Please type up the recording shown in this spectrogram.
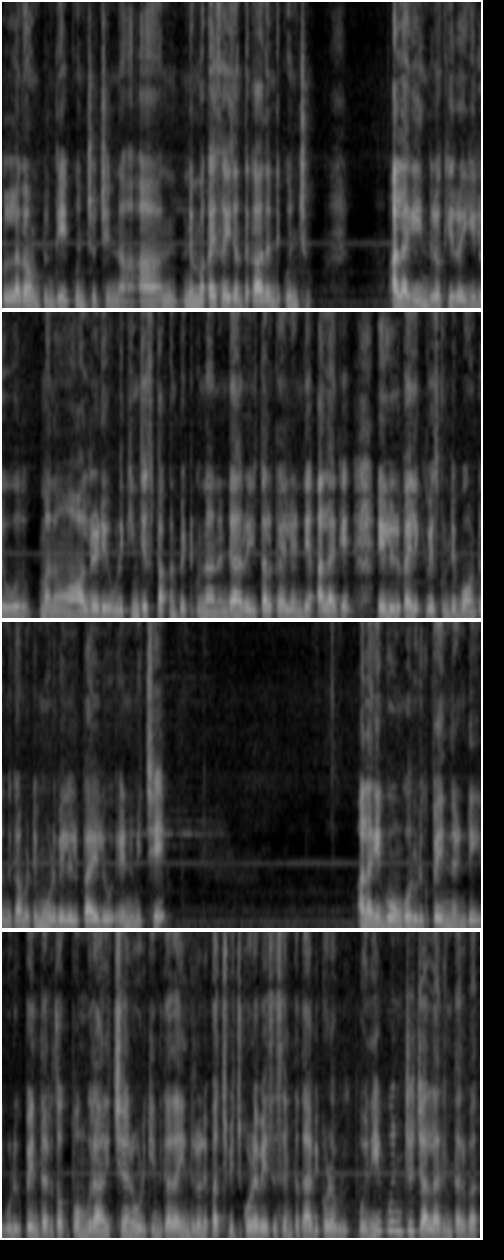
పుల్లగా ఉంటుంది. కొంచెం చిన్న నిమ్మకాయ సైజ్ అంత కాదండి కొంచెం. అలాగే ఇందులోకి రొయ్యలు మనం ఆల్రెడీ ఉడికించేసి పక్కన పెట్టుకున్నానండి ఆ రొయ్యి తలకాయలండి. అలాగే ఎల్లుల్లిపాయలు ఎక్కువ వేసుకుంటే బాగుంటుంది కాబట్టి మూడు వెల్లుల్లిపాయలు ఎండుమిర్చి అలాగే గోంగూర ఉడికిపోయిందండి. ఉడికిపోయిన తర్వాత ఒక పొంగు రానిచ్చాను. ఉడికింది కదా ఇందులోనే పచ్చిమిర్చి కూడా వేసేసాను కదా అవి కూడా ఉడికిపోయి కొంచెం చల్లారిన తర్వాత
